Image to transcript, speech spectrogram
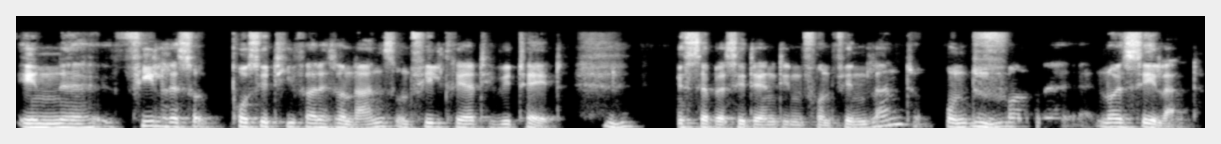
in äh, viel Reso positiver Resonanz und viel Kreativität. Mhm. Ministerpräsidentin von Finnland und mhm. von äh, Neuseeland.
